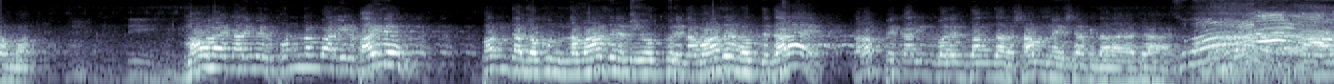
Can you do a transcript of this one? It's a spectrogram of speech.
নাম্বার। মাওলায় কারিমের ফোন নাম্বার। এর বাইরেও বান্দা যখন নামাজের নিয়ত করে নামাজের মধ্যে দাঁড়ায় রব্বে কারিম বলেন বান্দার সামনে এসে আমি দাঁড়ায় যাই। আমার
